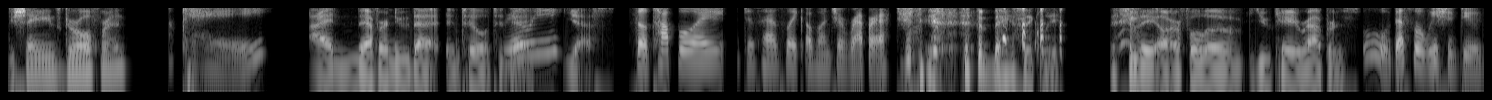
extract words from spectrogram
Dushane's girlfriend. Okay. I never knew that until today. Really? Yes. So Top Boy just has like a bunch of rapper actors. Basically, they are full of UK rappers. Ooh, that's what we should do.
